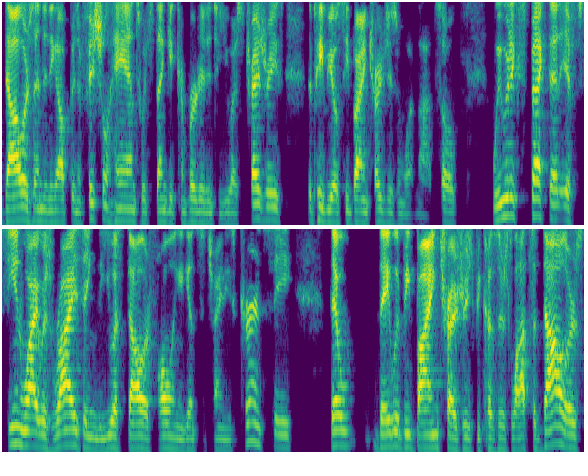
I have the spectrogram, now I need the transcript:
dollars ending up in official hands, which then get converted into U.S. Treasuries, the PBOC buying treasuries and whatnot. So we would expect that if CNY was rising, the U.S. dollar falling against the Chinese currency, that they would be buying treasuries because there's lots of dollars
